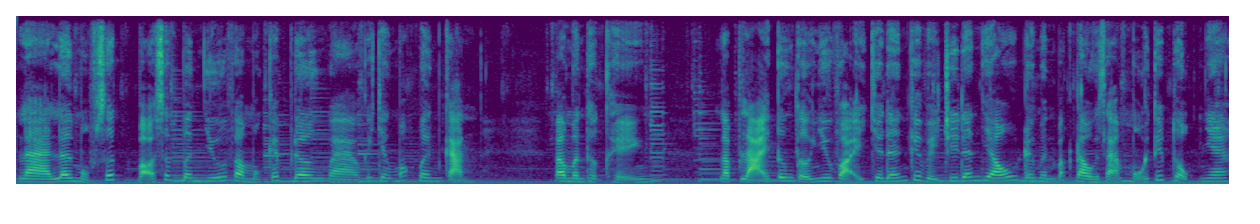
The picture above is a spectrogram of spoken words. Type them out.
là lên một xích, bỏ xích bên dưới và một kép đơn vào cái chân móc bên cạnh và mình thực hiện lặp lại tương tự như vậy cho đến cái vị trí đánh dấu để mình bắt đầu giảm mũi tiếp tục nha.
